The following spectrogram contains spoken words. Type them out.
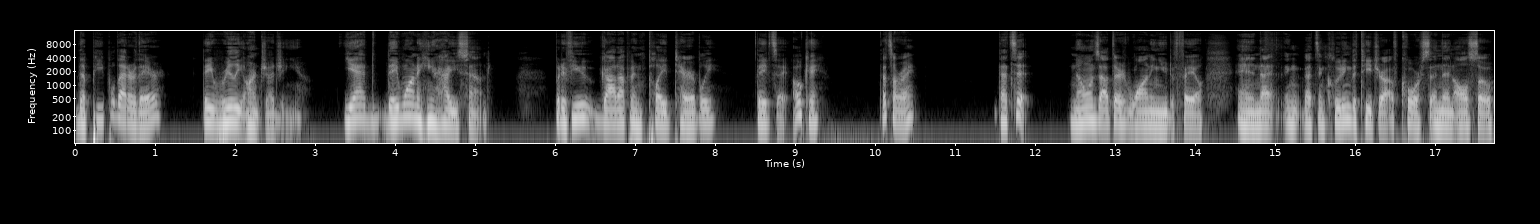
the people that are there, they really aren't judging you. Yeah, they want to hear how you sound. But if you got up and played terribly, they'd say, okay, that's all right. That's it. No one's out there wanting you to fail. And that that's including the teacher, of course, and then also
